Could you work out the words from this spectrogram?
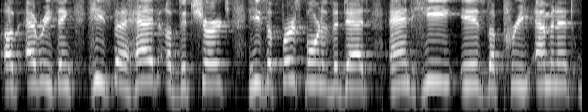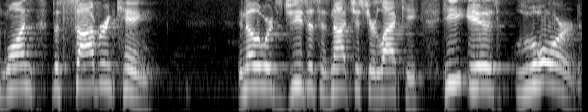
of everything. He's the head of the church. He's the firstborn of the dead. And He is the preeminent one, the sovereign king. In other words, Jesus is not just your lackey, He is Lord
